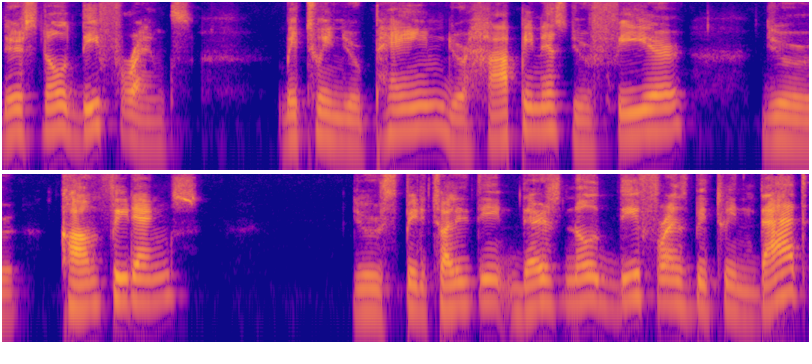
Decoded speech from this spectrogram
There's no difference between your pain, your happiness, your fear, your confidence, your spirituality. There's no difference between that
